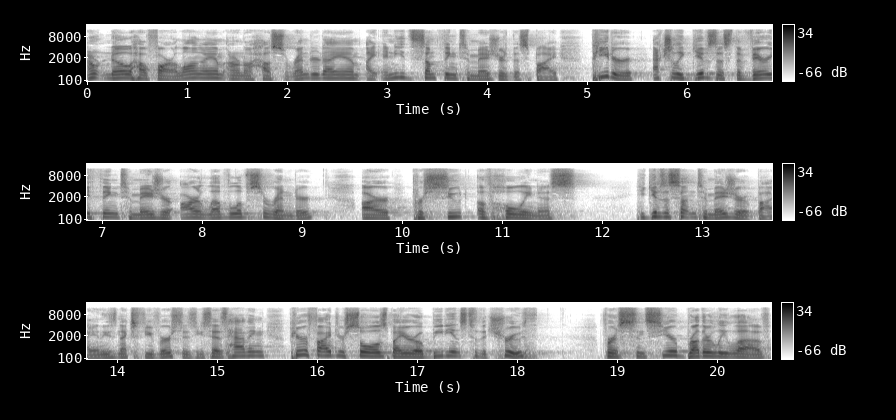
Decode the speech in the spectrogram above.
I don't know how far along I am. I don't know how surrendered I am. I, I, need something to measure this by. Peter actually gives us the very thing to measure our level of surrender, our pursuit of holiness. He gives us something to measure it by in these next few verses. He says, Having purified your souls by your obedience to the truth, for a sincere brotherly love,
